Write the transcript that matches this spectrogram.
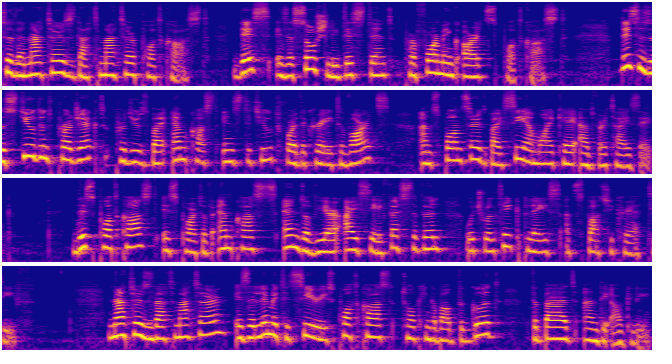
to the Natters That Matter podcast. This is a socially distant performing arts podcast. This is a student project produced by MCAST Institute for the Creative Arts and sponsored by CMYK Advertising. This podcast is part of MCAST's end of year ICA festival, which will take place at Spazju Kreattiv. Natters That Matter is a limited series podcast talking about the good, the bad, and the ugly.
